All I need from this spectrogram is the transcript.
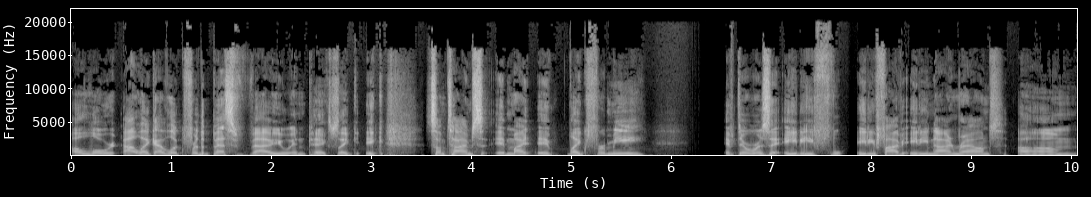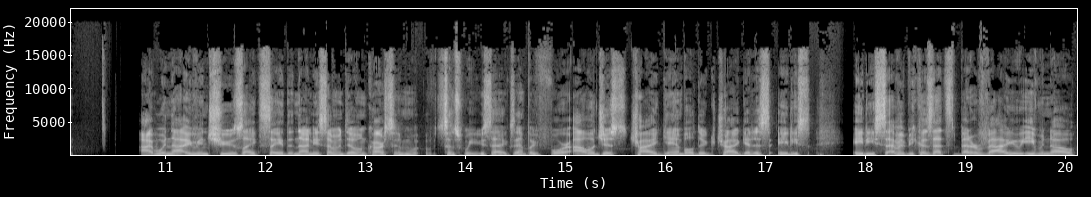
a lower uh, like I look for the best value in picks. Like it, sometimes it might it like for me if there was a 84, 85 89 round um I would not even choose like say the 97 Dylan Carlson since we used that example before. I would just try a gamble to try to get his 80 87 because that's better value even though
